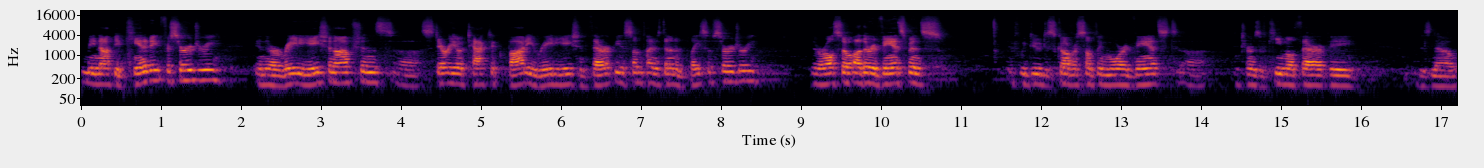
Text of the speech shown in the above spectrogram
may not be a candidate for surgery, and there are radiation options. Uh, stereotactic body radiation therapy is sometimes done in place of surgery. There are also other advancements if we do discover something more advanced uh, in terms of chemotherapy. There's now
